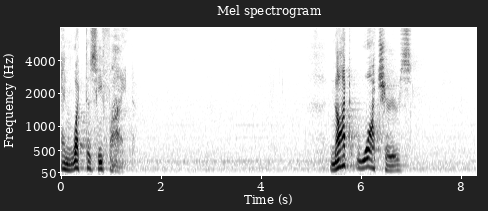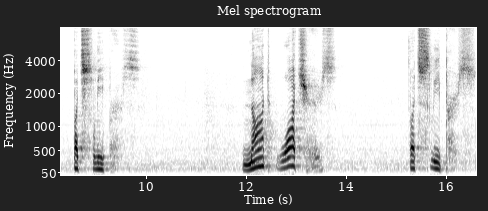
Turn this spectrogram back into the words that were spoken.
And what does he find? Not watchers, but sleepers. Not watchers, but sleepers.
